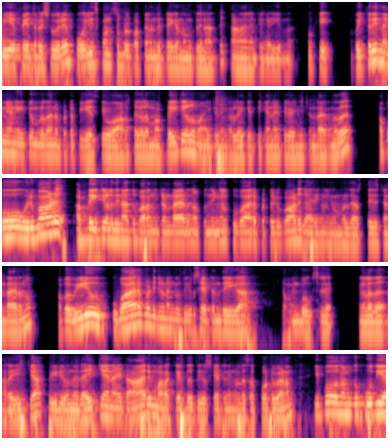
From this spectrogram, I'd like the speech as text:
B F A Thrissur police constable പത്തനംതിട്ടയൊക്കെ നമുക്ക് ഇതിനകത്ത് കാണാനായിട്ട് കഴിയുന്നത് ഓക്കെ അപ്പോൾ ഇത്രയും തന്നെയാണ് ഏറ്റവും പ്രധാനപ്പെട്ട പി എസ് സി വാർത്തകളും അപ്ഡേറ്റുകളുമായിട്ട് നിങ്ങളിലേക്ക് എത്തിക്കാനായിട്ട് കഴിഞ്ഞിട്ടുണ്ടായിരുന്നത് അപ്പോൾ ഒരുപാട് അപ്ഡേറ്റുകൾ ഇതിനകത്ത് പറഞ്ഞിട്ടുണ്ടായിരുന്നു. അപ്പോൾ നിങ്ങൾക്ക് ഉപകാരപ്പെട്ട ഒരുപാട് കാര്യങ്ങൾ നമ്മൾ ചർച്ച ചെയ്തിട്ടുണ്ടായിരുന്നു. അപ്പോൾ വീഡിയോ ഉപകാരപ്പെട്ടിട്ടുണ്ടെങ്കിൽ തീർച്ചയായിട്ടും എന്ത് ചെയ്യുക കമന്റ് ബോക്സിൽ നിങ്ങളത് അറിയിക്കുക. വീഡിയോ ഒന്ന് ലൈക്ക് ചെയ്യാനായിട്ട് ആരും മറക്കരുത്. തീർച്ചയായിട്ടും നിങ്ങളുടെ സപ്പോർട്ട് വേണം. ഇപ്പോൾ നമുക്ക് പുതിയ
